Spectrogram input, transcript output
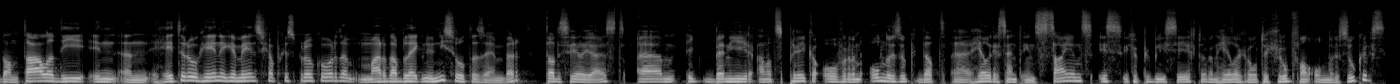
dan talen die in een heterogene gemeenschap gesproken worden. Maar dat blijkt nu niet zo te zijn, Bert. Dat is heel juist. Ehm, ik ben hier aan het spreken over een onderzoek dat eh, heel recent in Science is gepubliceerd door een hele grote groep van onderzoekers.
